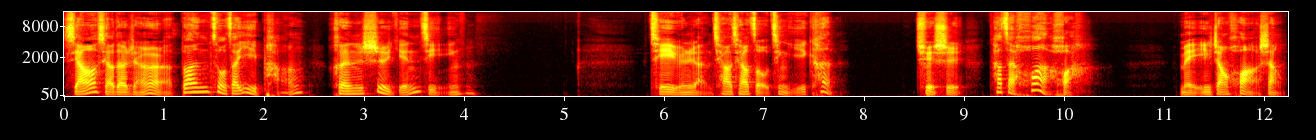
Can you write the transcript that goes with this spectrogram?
小小的人儿端坐在一旁，很是严谨。齐云染悄悄走近一看，却是他在画画，每一张画上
